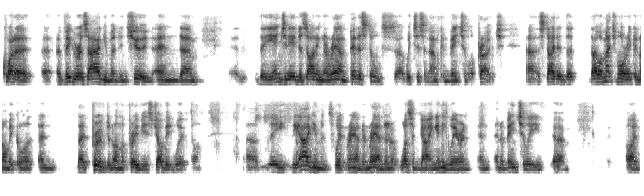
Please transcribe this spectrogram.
quite a, a, vigorous argument ensued, and um, the engineer designing around pedestals, uh, which is an unconventional approach, uh, stated that they were much more economical and they'd proved it on the previous job he'd worked on. Uh, the the arguments went round and round, and it wasn't going anywhere. And and and eventually, um, I'd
